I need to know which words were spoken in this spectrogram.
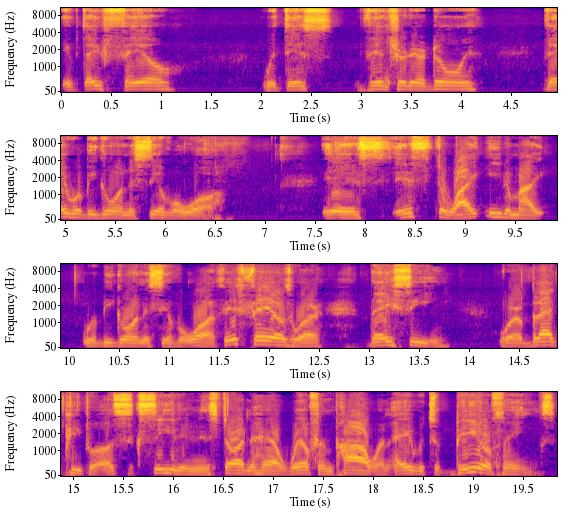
if they fail with this venture they're doing, they will be going to civil war is it's the white Edomite will be going to civil war. If it fails where they see where black people are succeeding and starting to have wealth and power and able to build things,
